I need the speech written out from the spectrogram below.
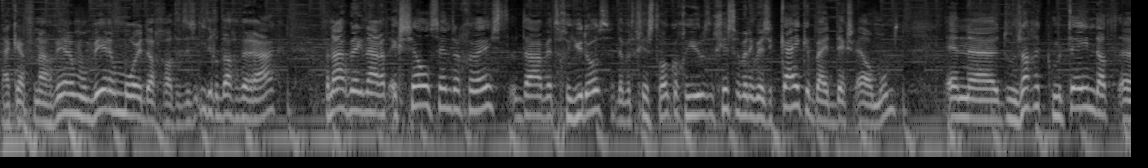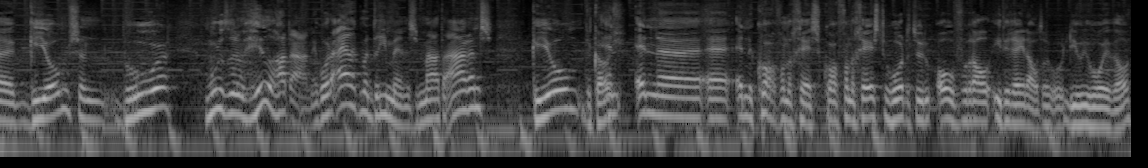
Ja, ik heb vandaag weer een, weer een mooie dag gehad. Het is iedere dag weer raak. Vandaag ben ik naar het Excel Center geweest. Daar werd gejudo'd. Daar werd gisteren ook al gejudo'd. Gisteren ben ik bezig kijken bij Dex Elmond. En uh, toen zag ik meteen dat uh, Guillaume, zijn broer moedigde hem heel hard aan. Ik hoorde eigenlijk maar drie mensen. Maat Arends, Guillaume en, en, uh, en de Cor van de Geest. Cor van de Geest hoort natuurlijk overal iedereen altijd. Die hoor je wel.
